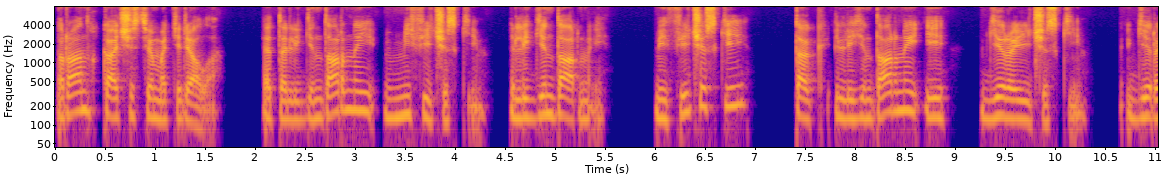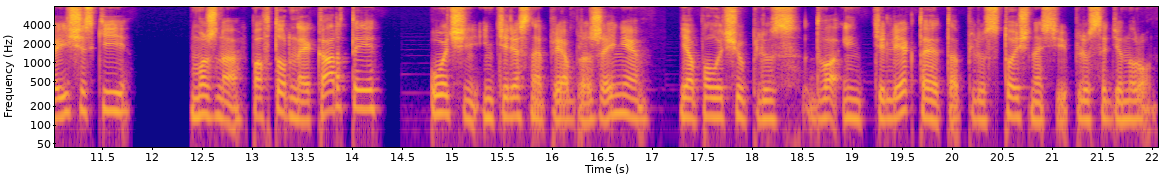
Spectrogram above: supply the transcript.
Ранг в качестве материала. Это легендарный, мифический. Легендарный, мифический, так и легендарный и героический. Героический можно повторные карты, очень интересное преображение. Я получу плюс 2 интеллекта, это плюс точность и плюс 1 урон.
